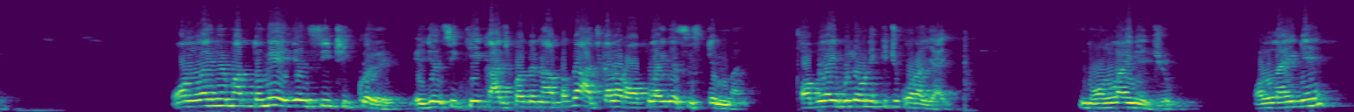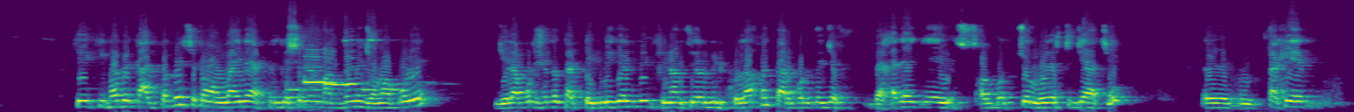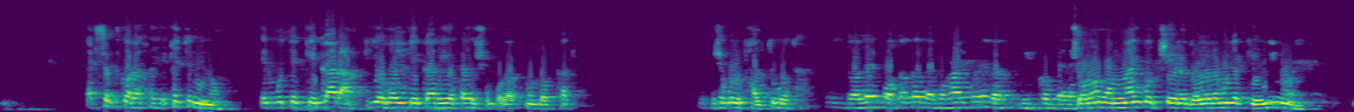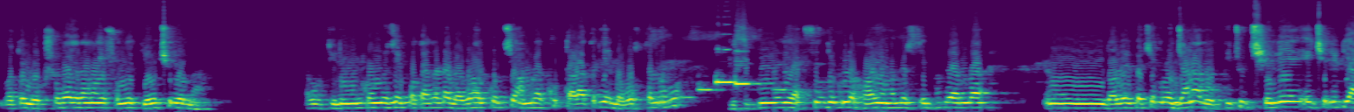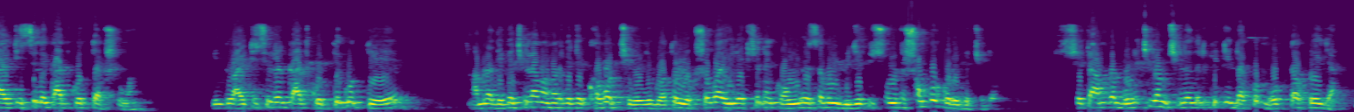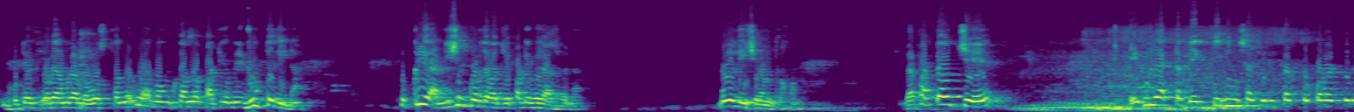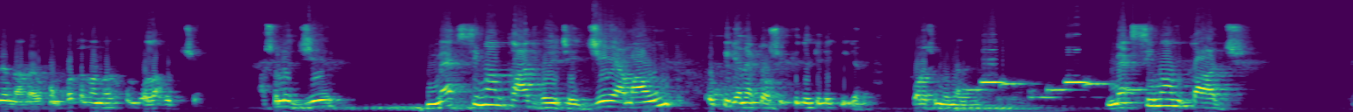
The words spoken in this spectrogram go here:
অনলাইনের মাধ্যমে এজেন্সি ঠিক করে এজেন্সি কে কাজ পাবে না পাবে, আজকাল আর অফলাইনের সিস্টেম নাই। অফলাইন হলে অনেক কিছু করা যায়। কিন্তু অনলাইনের যুগ। অনলাইনে কে কীভাবে কাজ পাবে সেটা অনলাইনে অ্যাপ্লিকেশনের মাধ্যমে জমা পড়ে জেলা পরিষদের তার টেকনিক্যাল বিড ফিনান্সিয়াল বিড খোলা হয়। তারপরে যে দেখা যায় যে সর্বোচ্চ লোয়েস্ট যে আছে তাকে অ্যাকসেপ্ট করা হয়। এটাই তো নিয়ম। এর মধ্যে কে কার আত্মীয় হয় কে কার ইয়ে হয় এসব বলার কোনো দরকার এসব কোনো ফালতু কথা। দলের পতাকা ব্যবহার করে বিক্ষোভ চরম অন্যায় করছে এটা দলের আমাদের কেউই নয়। গত লোকসভায় এরা আমাদের সঙ্গে কেউ ছিল না। এবং তৃণমূল কংগ্রেসের পতাকাটা ব্যবহার করছে, আমরা খুব তাড়াতাড়ি এর ব্যবস্থা নেব। ডিসিপ্লিনারি অ্যাকশন যেগুলো হয়, আমাদের সেভাবে আমরা দলের কাছে এগুলো জানাব। কিছু ছেলে, এই ছেলেটি আইটি সেলে কাজ করতে এক সময়। কিন্তু আইটি সেলের কাজ করতে করতে আমরা দেখেছিলাম আমার কাছে খবর ছিল যে গত লোকসভা ইলেকশনে কংগ্রেস এবং বিজেপির সঙ্গে একটা সম্পর্ক রেখেছিল। সেটা আমরা বলেছিলাম ছেলেদেরকে যে দেখো ভোটটা হয়ে যাক। ভোটের পরে আমরা ব্যবস্থা নেব এবং আমরা পার্টি অফিস ঢুকতে দিই না। ক্লিয়ার নিষেধ করে দেওয়া যে পার্টি অফিস আসবে না। বলে দিয়েছিলাম তখন। ব্যাপারটা হচ্ছে, এগুলো একটা ব্যক্তি হিংসা চরিতার্থ করার জন্য নানা রকম কথা, নানা রকম বলা হচ্ছে। আসলে যে ম্যাক্সিমাম কাজ হয়েছে, যে অ্যামাউন্ট ও কি জানে, একটা অশিক্ষিত ছেলে কি জানে? পড়াশোনা জানে ম্যাক্সিমাম কাজ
